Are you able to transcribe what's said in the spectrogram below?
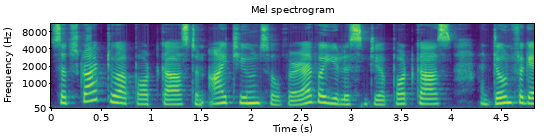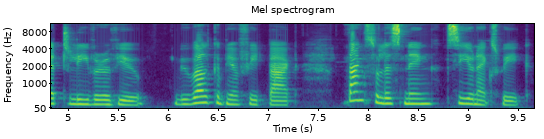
Subscribe to our podcast on iTunes or wherever you listen to your podcasts, and don't forget to leave a review. We welcome your feedback. Thanks for listening. See you next week.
